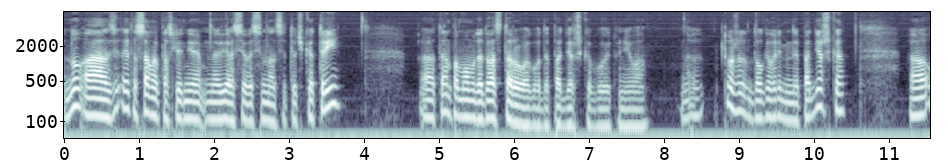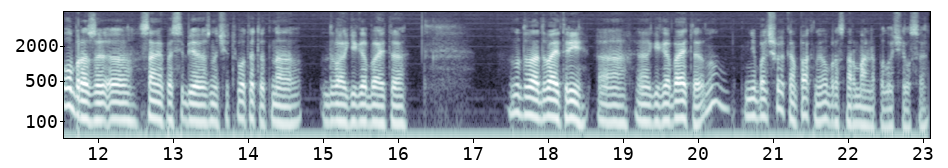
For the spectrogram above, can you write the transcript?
Ну, а это самая последняя э, версия 18.3. А там, по-моему, до 22 года поддержка будет у него. Э, тоже долговременная поддержка. А, образы а, сами по себе, значит, вот этот на 2 гигабайта, ну, 2, 2,3 а, гигабайта, ну, небольшой компактный образ нормально получился.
